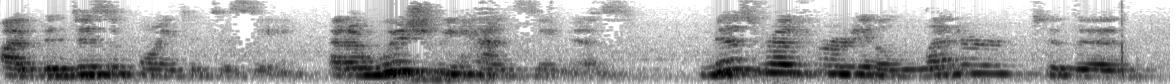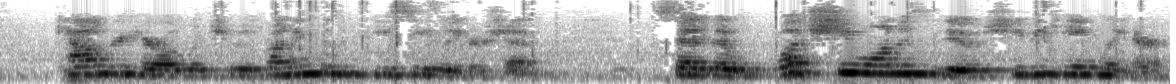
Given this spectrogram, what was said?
I've been disappointed to see, and I wish we had seen this, Ms. Redford, in a letter to the Calgary Herald when she was running for the PC leadership, said that what she wanted to do, she became leader,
